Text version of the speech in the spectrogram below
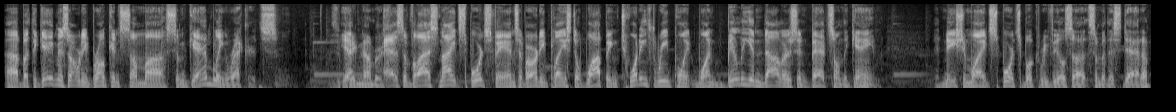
uh, but the game has already broken some uh, some gambling records. These are big numbers. As of last night, sports fans have already placed a whopping $23.1 billion in bets on the game. A nationwide sports book reveals uh, some of this data.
